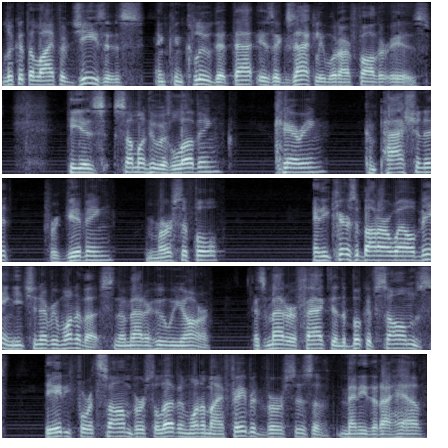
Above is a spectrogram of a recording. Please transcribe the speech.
look at the life of Jesus, and conclude that that is exactly what our Father is. He is someone who is loving, caring, compassionate, forgiving, merciful, and he cares about our well-being, each and every one of us, no matter who we are. As a matter of fact, in the book of Psalms, the 84th Psalm, verse 11, one of my favorite verses of many that I have.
